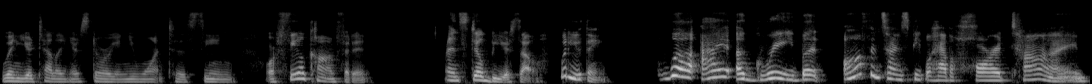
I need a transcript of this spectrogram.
when you're telling your story and you want to seem or feel confident and still be yourself. What do you think? Well, I agree, but oftentimes people have a hard time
